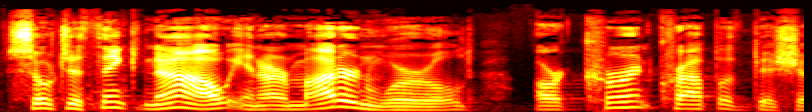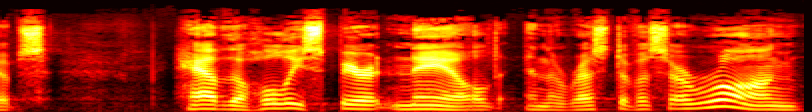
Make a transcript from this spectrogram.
So to think now in our modern world, our current crop of bishops have the Holy Spirit nailed and the rest of us are wrong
